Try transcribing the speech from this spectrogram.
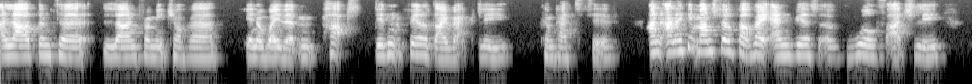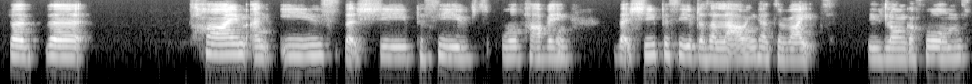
allowed them to learn from each other in a way that perhaps didn't feel directly competitive and, and I think Mansfield felt very envious of Woolf actually for the time and ease that she perceived Woolf having, that she perceived as allowing her to write these longer forms.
